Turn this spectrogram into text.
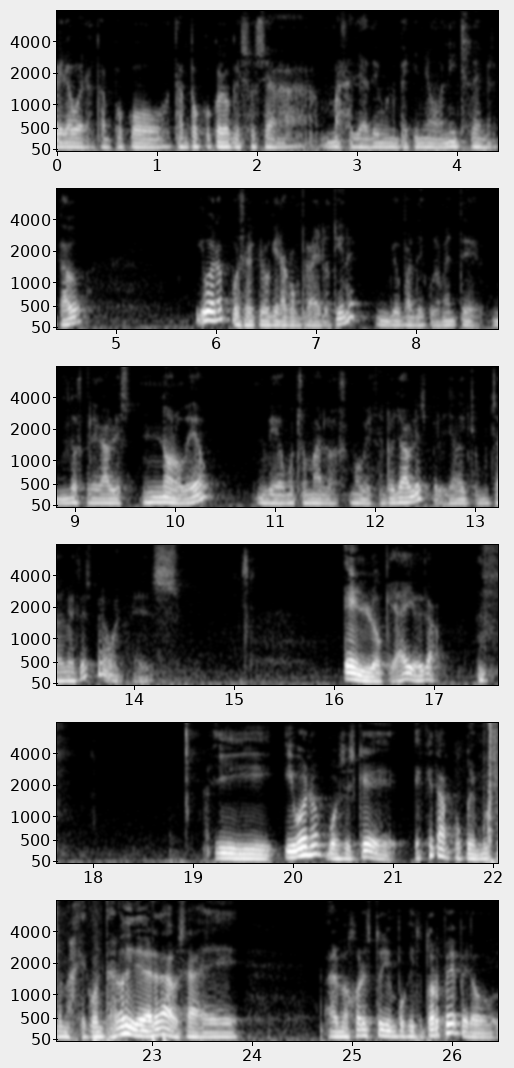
pero bueno, tampoco, tampoco creo que eso sea más allá de un pequeño nicho de mercado. Y bueno, pues el que lo quiera comprar y lo tiene. Yo particularmente los plegables no lo veo. Veo mucho más los móviles enrollables, pero ya lo he dicho muchas veces, pero bueno, es, es lo que hay, oiga. Y, y, bueno, pues es que es que tampoco hay mucho más que contar hoy, de verdad. O sea, eh, a lo mejor estoy un poquito torpe, pero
